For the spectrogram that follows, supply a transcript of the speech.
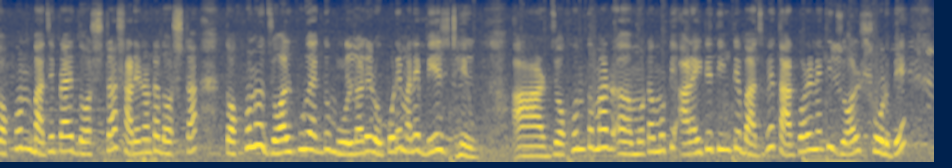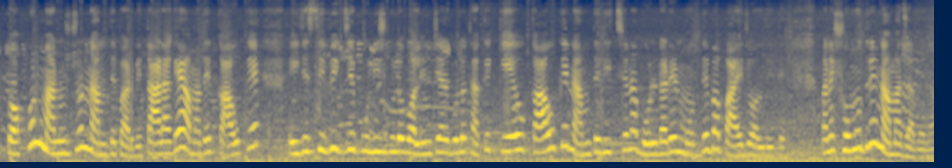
তখন বাজে প্রায় দশটা, সাড়ে নটা, দশটা, তখনও জল পুরো একদম বোল্ডারের ওপরে মানে বেশ ঢেউ। আর যখন তোমার মোটামুটি আড়াইটে, তিনটে বাজবে, তারপরে নাকি জল সরবে, তখন মানুষজন নামতে পারবে। তার আগে আমাদের কাউকে, এই যে সিভিক যে পুলিশগুলো, ভলেন্টিয়ারগুলো থাকে, কেউ কাউকে নামতে দিচ্ছে না বোল্ডারের মধ্যে বা পায়ে জল দিতে। মানে সমুদ্রে নামা যাবে না।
